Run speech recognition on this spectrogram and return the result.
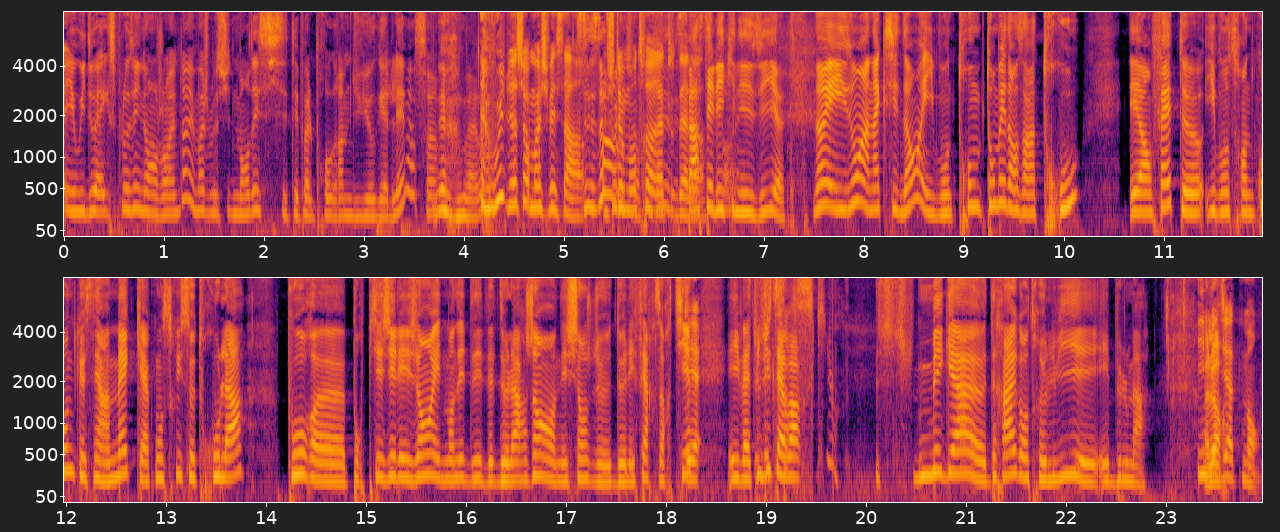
et où il doit exploser une orange en même temps. Et moi, je me suis demandé si c'était pas le programme du yoga de Léa, ça. Bah. Oui, bien sûr, moi je fais ça. C'est ça, je te montrerai tout à l'heure. par télékinésie. Non, et ils ont un accident, et ils vont tomber dans un trou. Et en fait, euh, ils vont se rendre compte que c'est un mec qui a construit ce trou-là pour, euh, pour piéger les gens et demander de, de- de l'argent en échange de, de les faire sortir. Et- Et, il va tout de suite avoir méga euh, drague entre lui et, et Bulma. Immédiatement.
